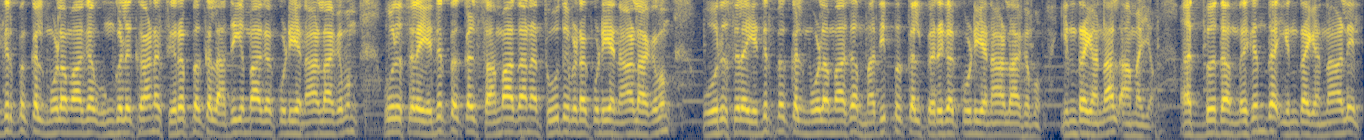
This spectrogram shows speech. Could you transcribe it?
எதிர்ப்புகள் மூலமாக உங்களுக்கான சிறப்புகள் அதிகமாகக்கூடிய நாளாகவும் ஒரு சில எதிர்ப்புகள் சமாதான தூதுவிடக்கூடிய நாளாகவும் ஒரு சில எதிர்ப்புகள் மூலமாக மதிப்புகள் பெருகக்கூடிய நாளாகவும் இன்றைய நாள் அமையும். அற்புதம் மிகுந்த இன்றைய நாளில்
